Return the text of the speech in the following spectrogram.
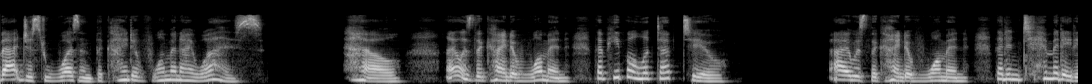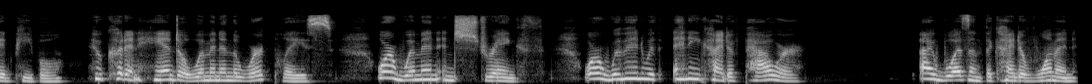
That just wasn't the kind of woman I was. Hell, I was the kind of woman that people looked up to. I was the kind of woman that intimidated people who couldn't handle women in the workplace, or women in strength, or women with any kind of power. I wasn't the kind of woman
